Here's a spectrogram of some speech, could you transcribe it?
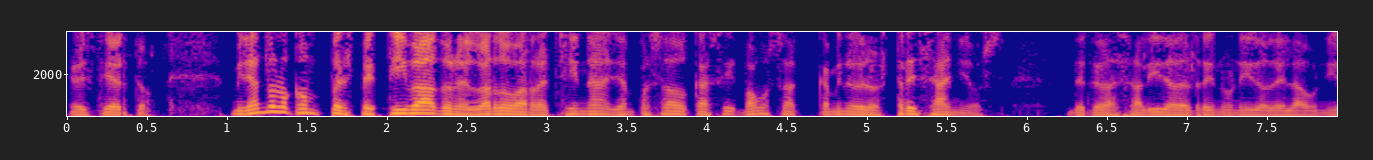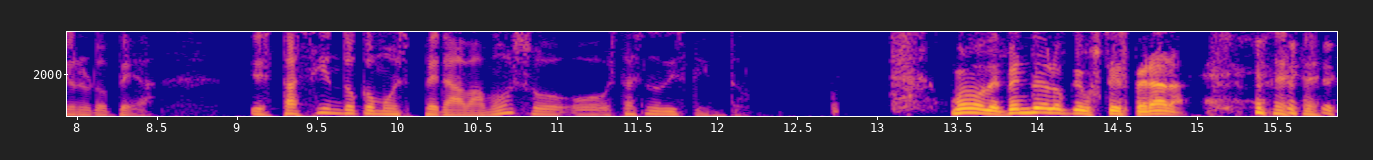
Es cierto. Mirándolo con perspectiva, don Eduardo Barrachina, ya han pasado casi, vamos a camino de los tres años desde la salida del Reino Unido de la Unión Europea. ¿Está siendo como esperábamos o, está siendo distinto? Bueno, depende de lo que usted esperara.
